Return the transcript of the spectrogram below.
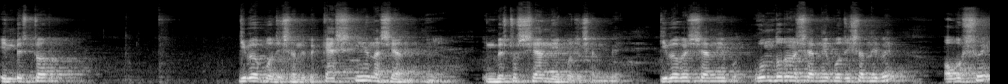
ইনভেস্টর কীভাবে পজিশন নেবে? ক্যাশ নিয়ে না শেয়ার নিয়ে? ইনভেস্টর শেয়ার নিয়ে পজিশন নেবে। কীভাবে শেয়ার নিয়ে, কোন ধরনের শেয়ার নিয়ে পজিশন নেবে? অবশ্যই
